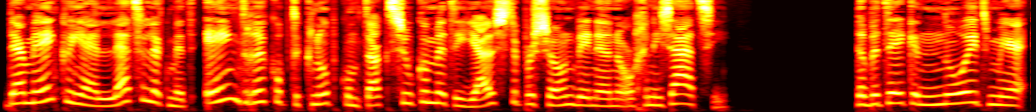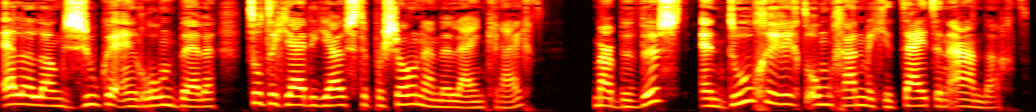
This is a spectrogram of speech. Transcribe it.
Daarmee kun jij letterlijk met één druk op de knop contact zoeken met de juiste persoon binnen een organisatie. Dat betekent nooit meer ellenlang zoeken en rondbellen totdat jij de juiste persoon aan de lijn krijgt, maar bewust en doelgericht omgaan met je tijd en aandacht.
